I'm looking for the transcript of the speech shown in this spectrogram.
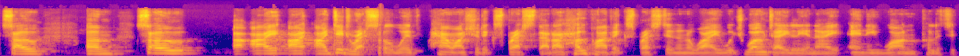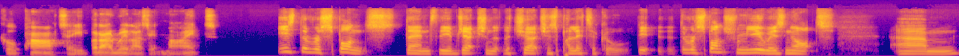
So, um, so I, I, I did wrestle with how I should express that. I hope I've expressed it in a way which won't alienate any one political party, but I realise it might is the response then to the objection that the church is political? The, the response from you is not um,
